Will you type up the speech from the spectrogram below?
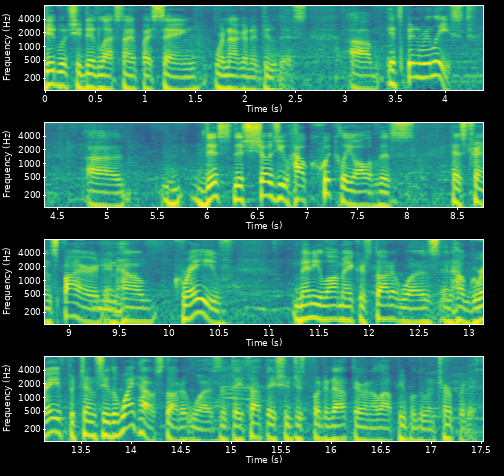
did what she did last night by saying, we're not going to do this. Um, it's been released. Uh, this, this shows you how quickly all of this has transpired and how grave many lawmakers thought it was and how grave potentially the White House thought it was, that they thought they should just put it out there and allow people to interpret it.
